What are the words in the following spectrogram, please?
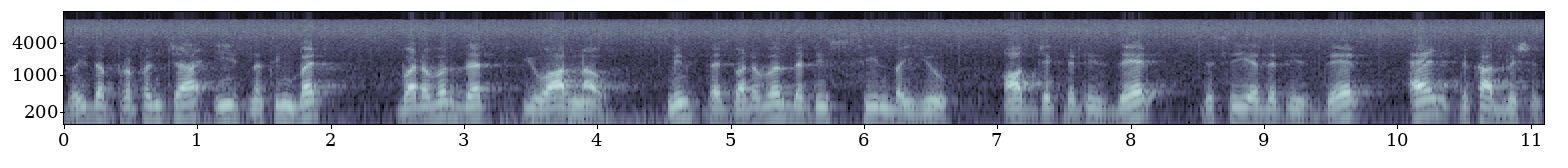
Dvaita Prapancha is nothing but whatever that you are now. Means that whatever that is seen by you, object that is there, the seer that is there, and the cognition.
